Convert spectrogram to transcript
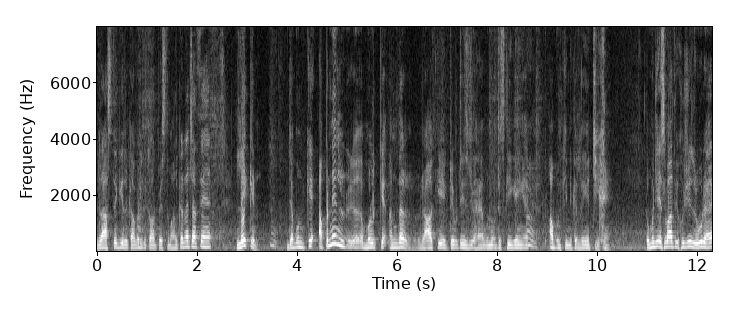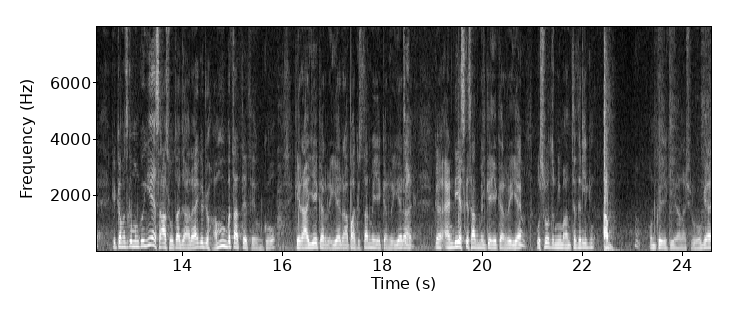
रास्ते की रुकावट के तौर पर इस्तेमाल करना चाहते हैं। लेकिन जब उनके अपने मुल्क के अंदर राह की एक्टिविटीज़ जो है वो नोटिस की गई हैं तो अब उनकी निकल रही हैं चीखें। तो मुझे इस बात की खुशी ज़रूर है कि कम से कम उनको ये एहसास होता जा रहा है कि जो हम बताते थे उनको कि राह ये कर रही है राह पाकिस्तान में ये कर रही है राह एन डी एस के साथ मिलकर ये कर रही है उस वक्त तो नहीं मानते थे लेकिन अब उनको यकीन आना शुरू हो गया है।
